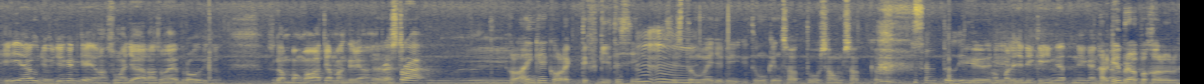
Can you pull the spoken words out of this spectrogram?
Iya, ujung-ujungnya kan kayak langsung aja, langsung aja bro gitu. Terus gampang banget kan manggilnya, Restra. Wih. kalau aing kayak kolektif gitu sih sistemnya jadi itu mungkin satu samsat kali Satu ini. iya Oh, malah jadi keinget nih kan. harganya berapa kalau lu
